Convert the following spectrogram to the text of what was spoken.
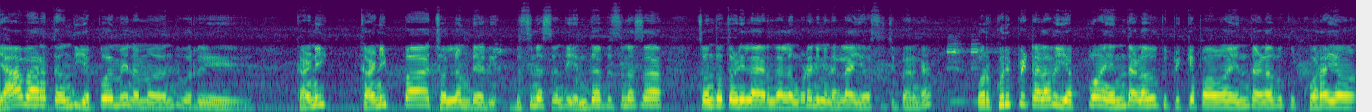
வியாபாரத்தை வந்து எப்போவுமே நம்ம வந்து ஒரு கணி கணிப்பாக சொல்ல முடியாது. பிஸ்னஸ் வந்து எந்த பிஸ்னஸாக சொந்த தொழிலாக இருந்தாலும் கூட நீங்கள் நல்லா யோசிச்சு பாருங்கள் ஒரு குறிப்பிட்ட அளவு எப்போ எந்த அளவுக்கு பிக்கப் ஆகும் எந்த அளவுக்கு குறையும்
